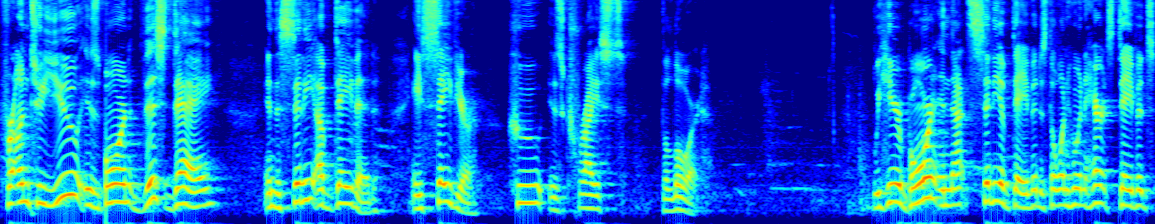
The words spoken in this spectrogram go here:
For unto you is born this day in the city of David a Savior who is Christ the Lord we hear born in that city of David is the one who inherits David's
